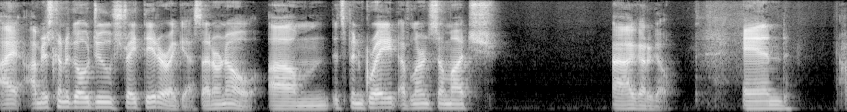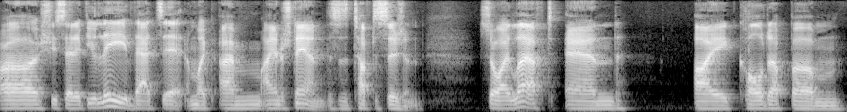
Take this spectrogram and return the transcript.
I, I'm just going to go do straight theater, I guess. I don't know. Um, it's been great. I've learned so much. I got to go. And uh, she said, if you leave, that's it. I'm like, I'm, I understand. This is a tough decision. So I left and I called up um,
